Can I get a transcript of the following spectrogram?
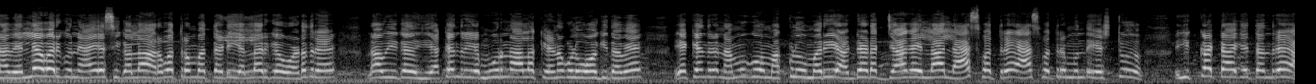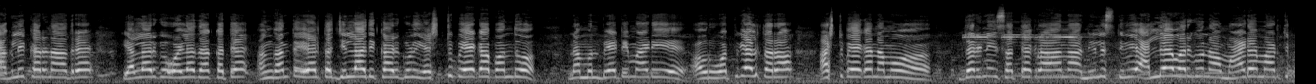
ನಾವು ಎಲ್ಲವರೆಗೂ ನ್ಯಾಯ ಸಿಗಲ್ಲ. ಅರವತ್ತೊಂಬತ್ತು ಅಡಿ ಎಲ್ಲರಿಗೆ ಹೊಡೆದ್ರೆ ನಾವು ಈಗ ಯಾಕೆಂದರೆ ಮೂರ್ನಾಲ್ಕು ಹೆಣಗಳು ಹೋಗಿದ್ದಾವೆ. ಯಾಕೆಂದರೆ ನಮಗೂ ಮಕ್ಕಳು ಮರಿ ಅಡ್ಡಾಡಕ್ಕೆ ಜಾಗ ಇಲ್ಲ. ಅಲ್ಲಿ ಆಸ್ಪತ್ರೆ ಆಸ್ಪತ್ರೆ ಮುಂದೆ ಎಷ್ಟು ಇಕ್ಕಟ್ಟಾಗೈತೆ ಅಂದರೆ ಅಗಲೀಕರಣ ಆದರೆ ಎಲ್ಲರಿಗೂ ಒಳ್ಳೇದಾಗತ್ತೆ. ಹಂಗಂತ ಹೇಳ್ತಾ ಜಿಲ್ಲಾಧಿಕಾರಿಗಳು ಎಷ್ಟು ಬೇಗ ಬಂದು ನಮ್ಮನ್ನು ಭೇಟಿ ಮಾಡಿ ಅವರು ಒಪ್ಪಿಗೆ ಹೇಳ್ತಾರೋ ಅಷ್ಟು ಬೇಗ ನಮ್ಮ ಧರಣಿ ಸತ್ಯಾಗ್ರಹನ ನಿಲ್ಲಿಸ್ತೀವಿ. ಅಲ್ಲೇವರೆಗೂ ನಾವು ಮಾಡೇ ಮಾಡ್ತೀವಿ.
